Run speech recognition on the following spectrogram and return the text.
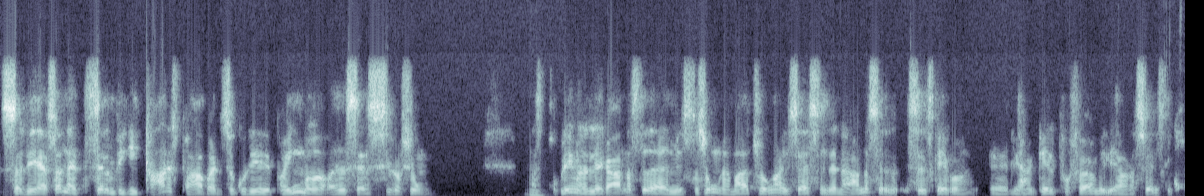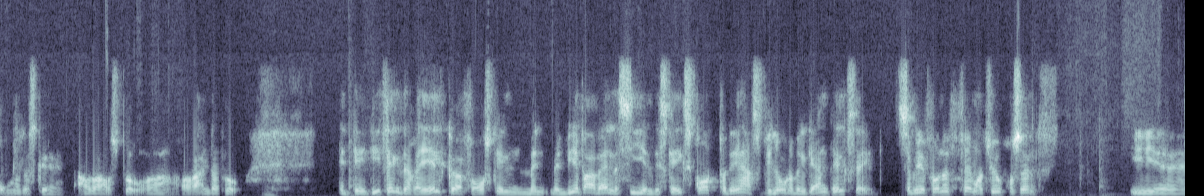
Så det er sådan, at selvom vi gik gratis på arbejde, så kunne det på ingen måde redde SAS situation. Mm. Altså, problemerne ligger andre steder. Administrationen er meget tungere i SAS, end den er andre sel- selskaber. Øh, vi har en gæld på 40 milliarder svenske kroner, der skal afdrages på og, og renter på. Mm. Det er de ting, der reelt gør forskellen, men, men vi har bare valgt at sige, at det skal ikke skorte på det her, så piloter vil gerne deltage. Så vi har fundet 25 procent i, øh,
